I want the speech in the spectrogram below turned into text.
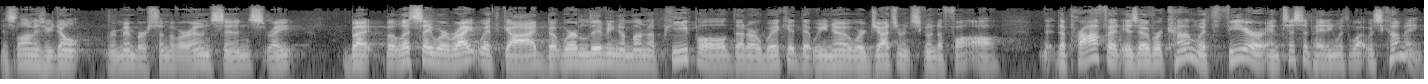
as long as we don't remember some of our own sins, right? But, but let's say we're right with God, but we're living among a people that are wicked, that we know where judgment's going to fall. The, prophet is overcome with fear, anticipating with what was coming.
